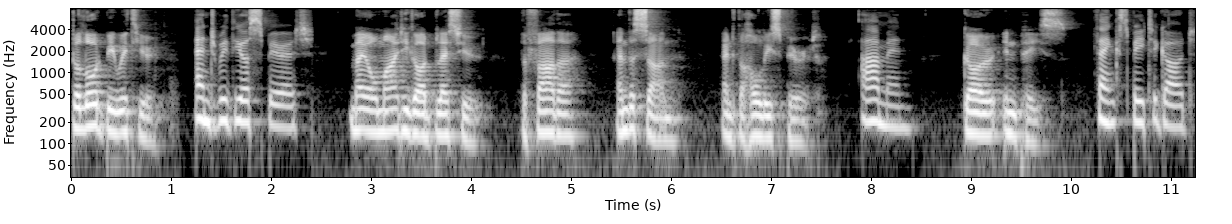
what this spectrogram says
The Lord be with you. And with your spirit. May Almighty God bless you the Father, and the Son, and the Holy Spirit. Amen. Go in peace. Thanks be to God.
